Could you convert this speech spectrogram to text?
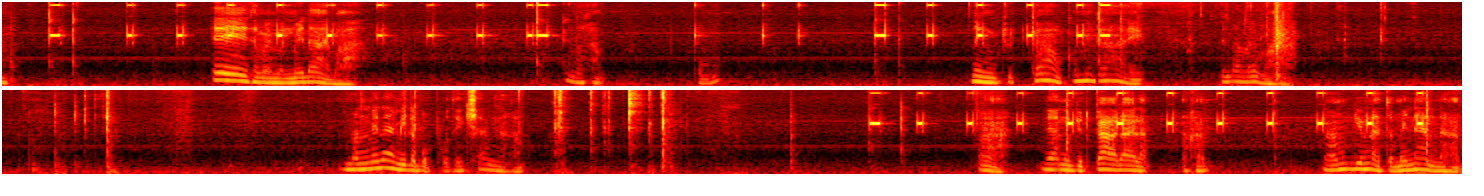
ม เอ๊ะทำไมมันไม่ได้วะนะครับ ผมหนึ่งจุดเก้าก็ไม่ได้ เป็นอะไรวะมันไม่ได้มีระบบ protection นะครับ อ่า เนี่ยหนึ่งจุดเก้าได้ละนะครับน้ำกิมนอาจจะไม่แน่นนะครับ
